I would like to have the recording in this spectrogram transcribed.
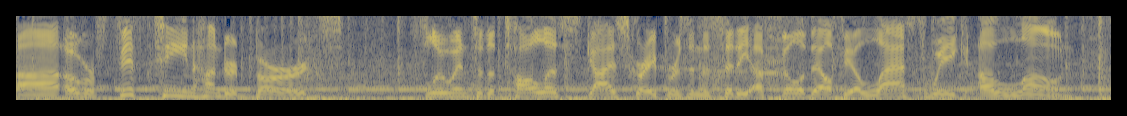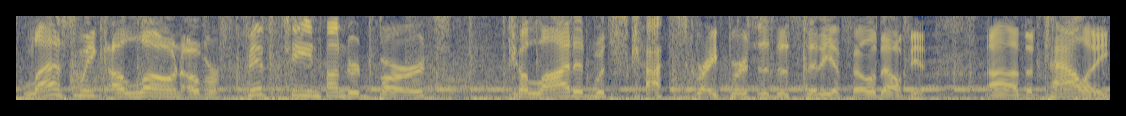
Uh, over 1,500 birds flew into the tallest skyscrapers in the city of Philadelphia last week alone. Last week alone, over 1,500 birds collided with skyscrapers in the city of Philadelphia. Uh, the tally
